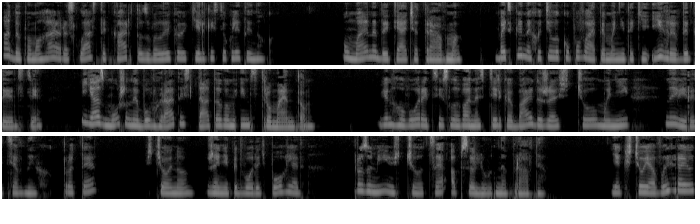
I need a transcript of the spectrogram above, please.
а допомагаю розкласти карту з великою кількістю клітинок. У мене дитяча травма. Батьки не хотіли купувати мені такі ігри в дитинстві, і я змушений був гратись татовим інструментом. Він говорить ці слова настільки байдуже, що мені не віриться в них. Проте, щойно Женя підводить погляд, розумію, що це абсолютна правда. Якщо я виграю,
